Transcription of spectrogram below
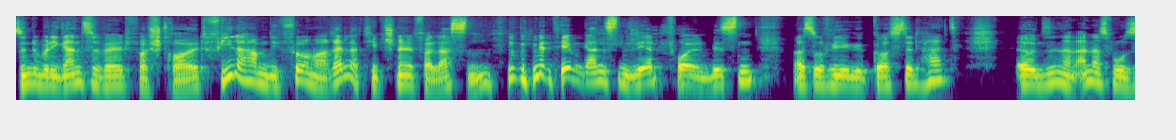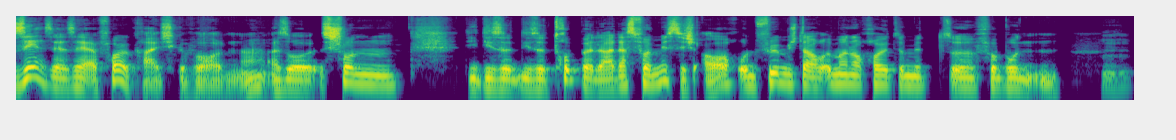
sind über die ganze Welt verstreut. Viele haben die Firma relativ schnell verlassen mit dem ganzen wertvollen Wissen, was so viel gekostet hat, äh, und sind dann anderswo sehr, sehr, sehr erfolgreich geworden. Ne? Also ist schon die, diese, diese Truppe da, das vermisse ich auch und fühle mich da auch immer noch heute mit äh, verbunden. Mhm.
